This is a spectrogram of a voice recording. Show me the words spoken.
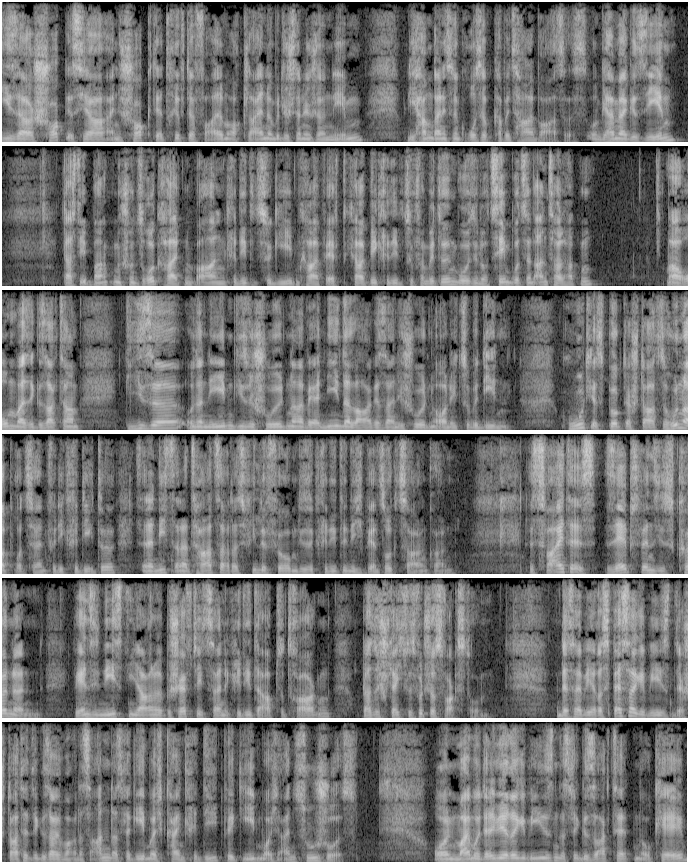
dieser Schock ist ja ein Schock, der trifft ja vor allem auch kleine und mittelständische Unternehmen. Die haben gar nicht so eine große Kapitalbasis. Und wir haben ja gesehen, dass die Banken schon zurückhaltend waren, Kredite zu geben, KfW-Kredite zu vermitteln, wo sie nur 10% Anteil hatten. Warum? Weil sie gesagt haben, diese Unternehmen, diese Schuldner werden nie in der Lage sein, die Schulden ordentlich zu bedienen. Gut, jetzt birgt der Staat zu 100 Prozent für die Kredite. Es ändert nichts an der Tatsache, dass viele Firmen diese Kredite nicht mehr zurückzahlen können. Das Zweite ist, selbst wenn sie es können, werden sie in den nächsten Jahren beschäftigt sein, Kredite abzutragen. Und das ist schlechtes Wirtschaftswachstum. Und deshalb wäre es besser gewesen, der Staat hätte gesagt, wir machen das anders, wir geben euch keinen Kredit, wir geben euch einen Zuschuss. Und mein Modell wäre gewesen, dass wir gesagt hätten, okay,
